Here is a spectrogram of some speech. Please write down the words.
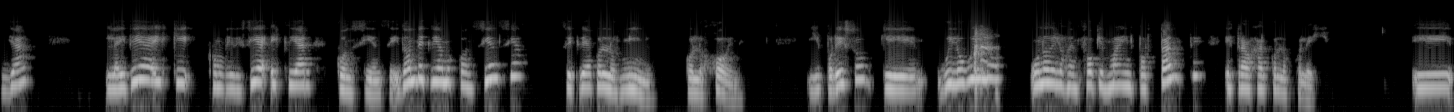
¿ya? La idea es que, como les decía, es crear conciencia. ¿Y dónde creamos conciencia? Se crea con los niños, con los jóvenes. Y es por eso que Willow Willow, uno de los enfoques más importantes es trabajar con los colegios. Ellos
